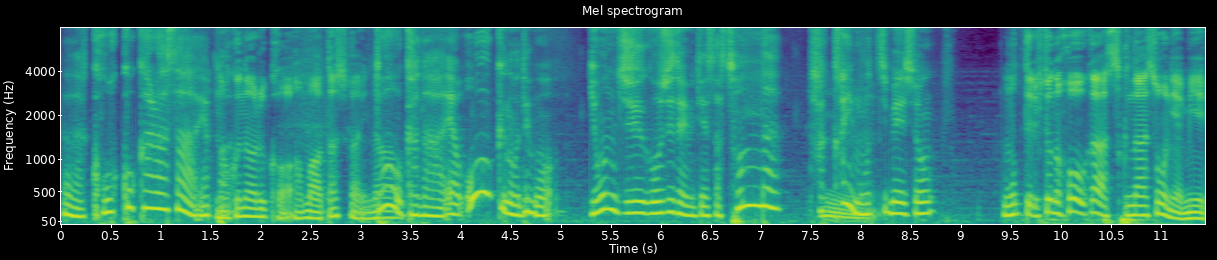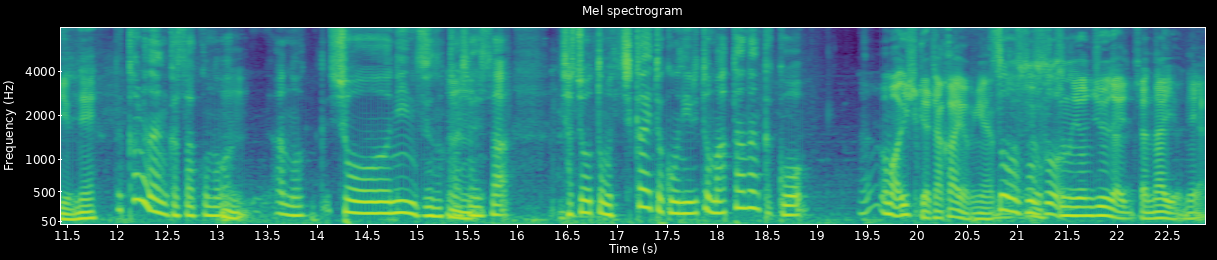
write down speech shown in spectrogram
ただここからさやっぱなくなるか。まあ確かにな。どうかないや多くのでも4050代みたいなさそんな高いモチベーション、持ってる人の方が少なそうには見えるよね。だからなんかさこの、うんあの少人数の会社でさ、社長とも近いところにいるとまたなんかこまあ意識が高いよね。そうそうそう普通の40代じゃないよね。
